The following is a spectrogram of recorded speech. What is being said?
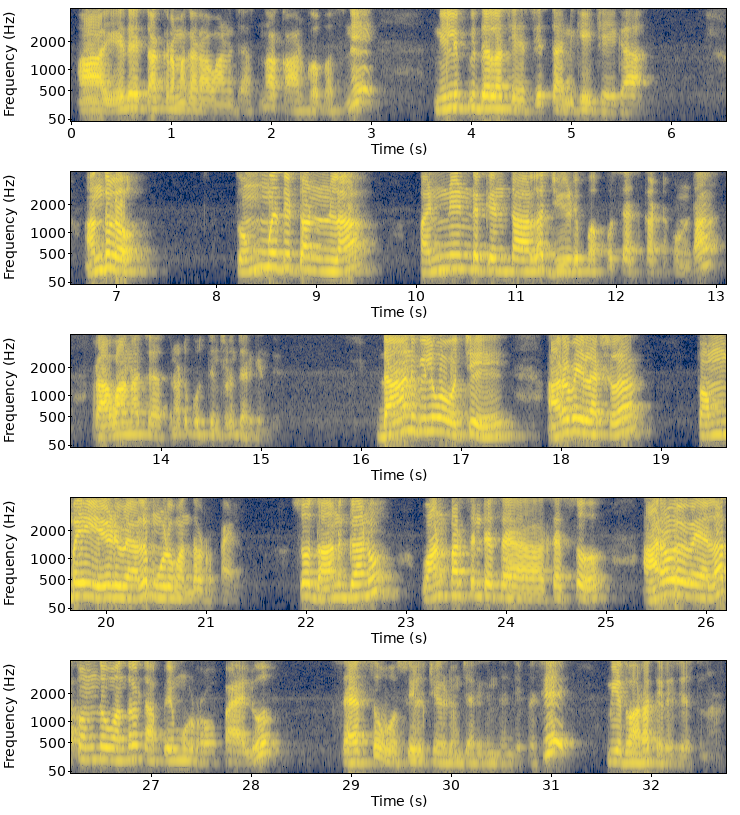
ఆ ఏదైతే అక్రమంగా రవాణా చేస్తుందో ఆ కార్గో బస్సుని నిలుపుదల చేసి తనిఖీ చేయగా అందులో తొమ్మిది టన్నుల పన్నెండు క్వింటాల జీడిపప్పు సెస్ కట్టకుండా రవాణా చేస్తున్నట్టు గుర్తించడం జరిగింది. దాని విలువ వచ్చి అరవై లక్షల తొంభై ఏడు వేల మూడు వందల రూపాయలు. సో దానికి గాను వన్ పర్సెంటేజ్ సెస్ అరవై వేల తొమ్మిది వందల డెబ్బై మూడు రూపాయలు సెస్ వసూలు చేయడం జరిగిందని చెప్పేసి మీ ద్వారా తెలియజేస్తున్నాను.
